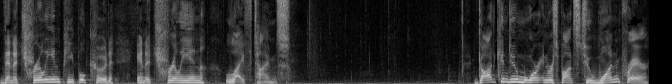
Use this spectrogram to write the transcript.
than a trillion people could in a trillion lifetimes. God can do more in response to one prayer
